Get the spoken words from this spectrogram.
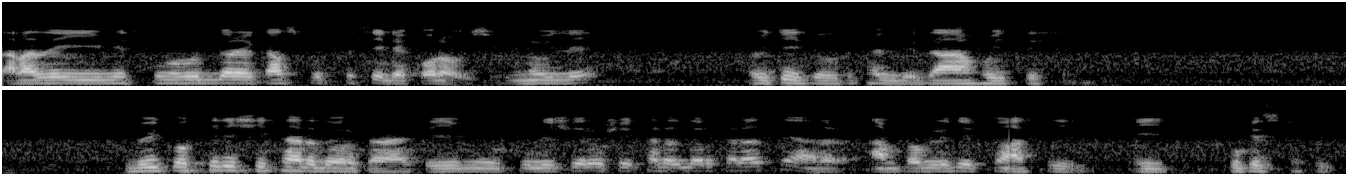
তারা যে ইমেজ পুনরুদ্ধারের কাজ করতেছে, এটা করা উচিত। নইলে ওইটাই চলতে থাকবে, যা হইতেছে। দুই পক্ষেরই শেখার দরকার আছে এই পুলিশেরও শেখার দরকার আছে, আর আনপাবলিকের তো আছেই এই ফুটেজটা থেকে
